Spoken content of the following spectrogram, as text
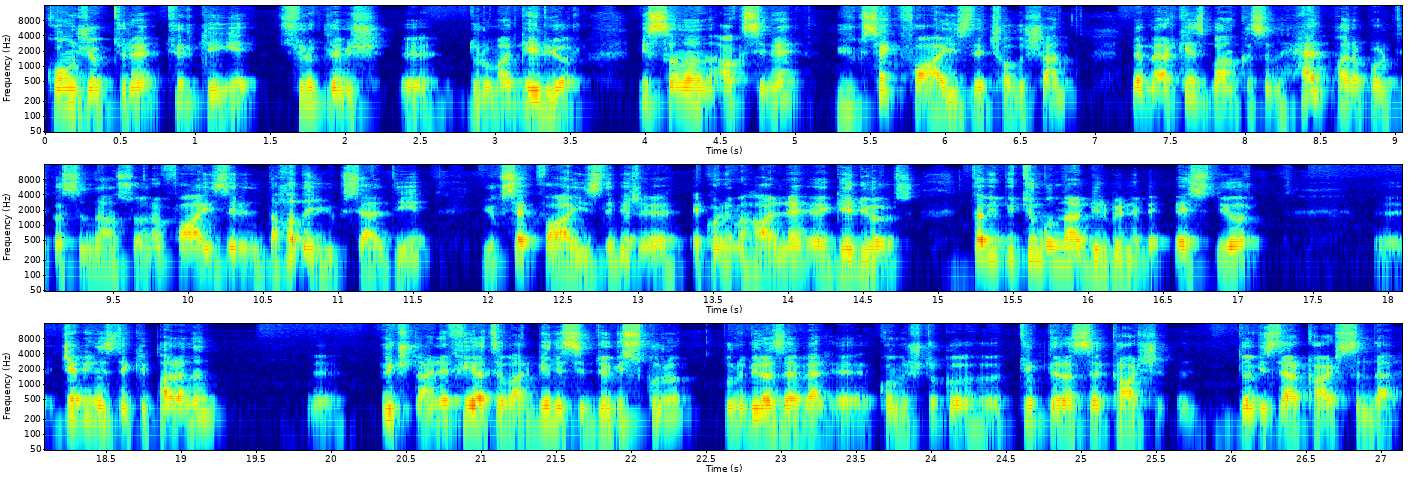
konjöktüre Türkiye'yi sürüklemiş e, duruma geliyor. Biz sanılanın aksine yüksek faizle çalışan ve Merkez Bankası'nın her para politikasından sonra faizlerin daha da yükseldiği yüksek faizli bir e, ekonomi haline e, geliyoruz. Tabii bütün bunlar birbirini besliyor. E, cebinizdeki paranın e, üç tane fiyatı var. Birisi döviz kuru. Bunu biraz evvel e, konuştuk. E, Türk lirası karşı dövizler karşısında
